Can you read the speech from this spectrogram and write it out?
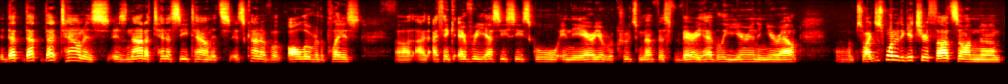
that that that town is is not a Tennessee town. It's it's kind of all over the place. Uh, I, I, think every SEC school in the area recruits Memphis very heavily year in and year out. Um, so I just wanted to get your thoughts on, um,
